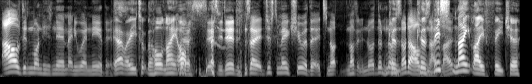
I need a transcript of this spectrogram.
Al didn't want his name anywhere near this. Yeah, well, he took the whole night off. Yes, yes, he did. So just to make sure that it's not nothing. No, no, no not Al's this nightlife. nightlife feature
